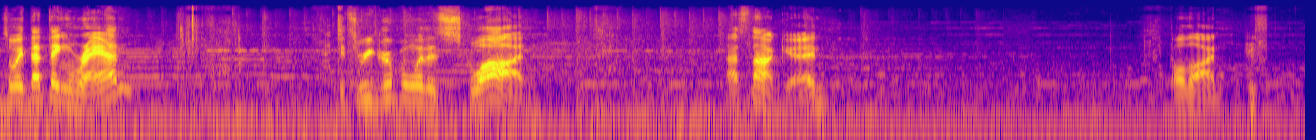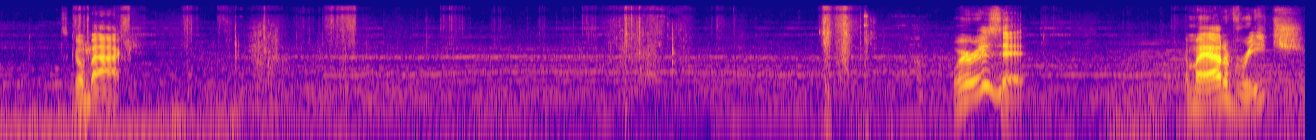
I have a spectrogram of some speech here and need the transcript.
So wait, that thing ran? It's regrouping with its squad. That's not good. Hold on. Let's go back. Where is it? Am I out of reach?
